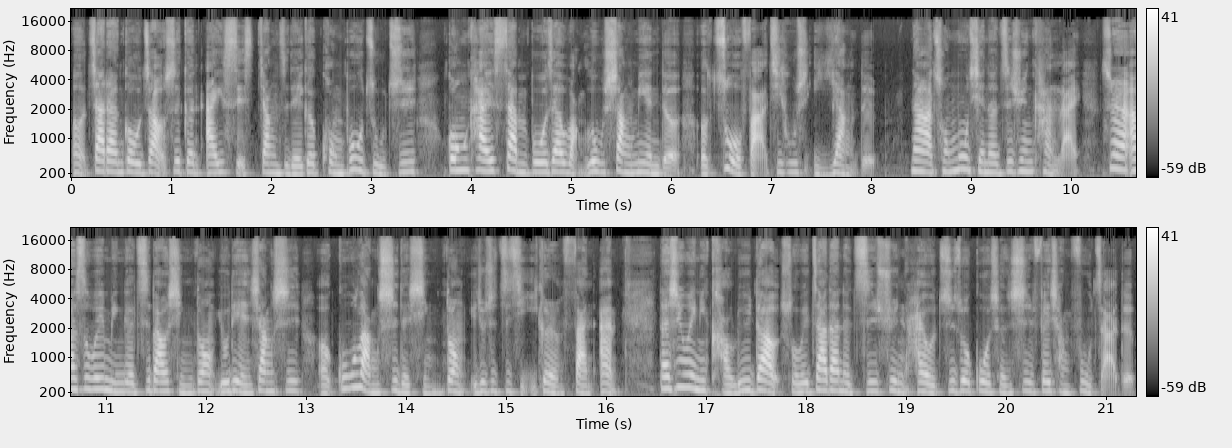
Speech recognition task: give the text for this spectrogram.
呃炸弹构造，是跟 ISIS 这样子的一个恐怖组织公开散播在网络上面的呃做法几乎是一样的。那从目前的资讯看来，虽然阿斯威明的自爆行动有点像是呃孤狼式的行动，也就是自己一个人犯案，但是因为你考虑到所谓炸弹的资讯还有制作过程是非常复杂的，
